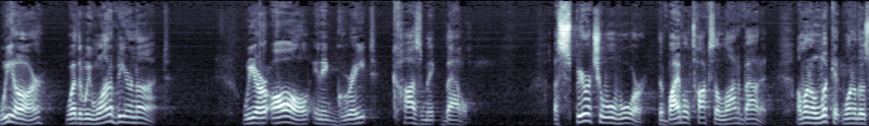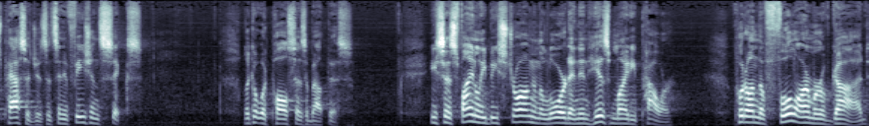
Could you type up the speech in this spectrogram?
We are, whether we want to be or not, we are all in a great cosmic battle a spiritual war. The Bible talks a lot about it. I'm going to look at one of those passages. It's in Ephesians 6. Look at what Paul says about this. He says, Finally, be strong in the Lord and in his mighty power. Put on the full armor of God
